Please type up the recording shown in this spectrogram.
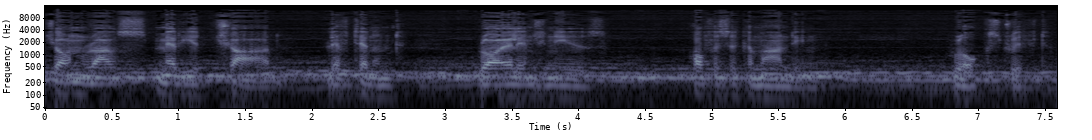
John Rouse Merriott Chard, Lieutenant, Royal Engineers, Officer Commanding, Rorke's Drift.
